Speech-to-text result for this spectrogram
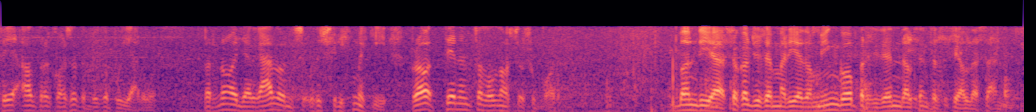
fer altra cosa també que apoyar-ho. Per no allargar, doncs ho deixaríem aquí, però tenen tot el nostre suport. Bon dia, sóc el Josep Maria Domingo, president del Centre Social de Sants.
